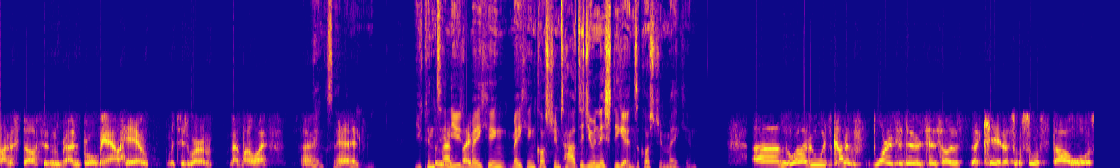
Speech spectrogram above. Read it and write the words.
kind of started and, and brought me out here, which is where I met my wife. So, Excellent. it's- You- continued making making costumes. How did you initially get into costume making? Um, well, I'd always kind of wanted to do it since I was a kid. I sort of saw Star Wars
